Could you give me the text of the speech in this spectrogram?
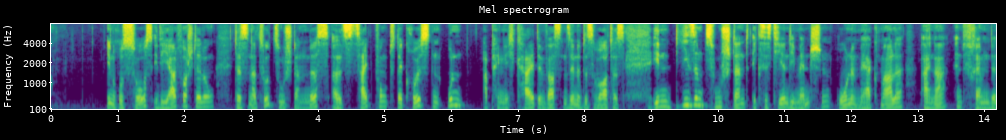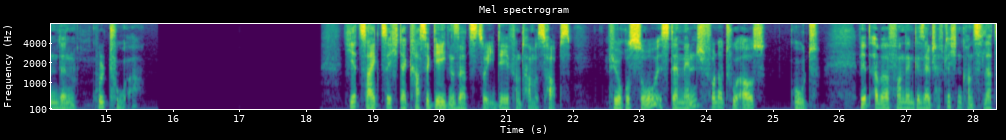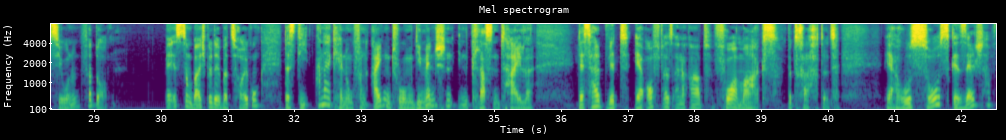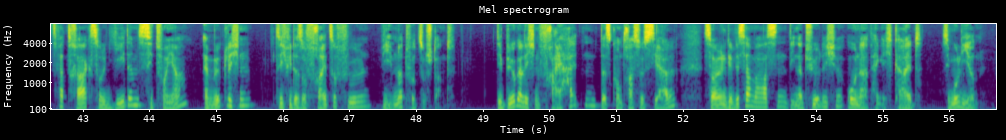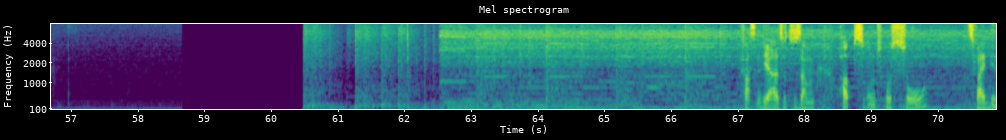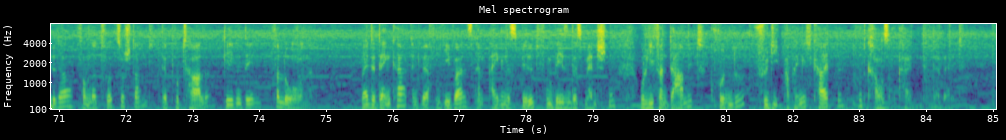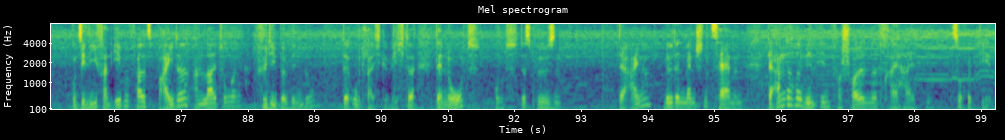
In Rousseaus Idealvorstellung des Naturzustandes als Zeitpunkt der größten Un Abhängigkeit im wahrsten Sinne des Wortes. In diesem Zustand existieren die Menschen ohne Merkmale einer entfremdenden Kultur. Hier zeigt sich der krasse Gegensatz zur Idee von Thomas Hobbes. Für Rousseau ist der Mensch von Natur aus gut, wird aber von den gesellschaftlichen Konstellationen verdorben. Er ist zum Beispiel der Überzeugung, dass die Anerkennung von Eigentum die Menschen in Klassen teile, Deshalb wird er oft als eine Art Vormarx betrachtet. Ja, Rousseaus Gesellschaftsvertrag soll jedem Citoyen ermöglichen, sich wieder so frei zu fühlen wie im Naturzustand. Die bürgerlichen Freiheiten des Contrat social sollen gewissermaßen die natürliche Unabhängigkeit simulieren. Fassen wir also zusammen Hobbes und Rousseau, zwei Bilder vom Naturzustand, der Brutale gegen den Verlorenen. Beide Denker entwerfen jeweils ein eigenes Bild vom Wesen des Menschen und liefern damit Gründe für die Abhängigkeiten und Grausamkeiten in der Welt. Und sie liefern ebenfalls beide Anleitungen für die Überwindung der Ungleichgewichte, der Not und des Bösen der eine will den Menschen zähmen, der andere will ihm verschollene Freiheiten zurückgeben.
